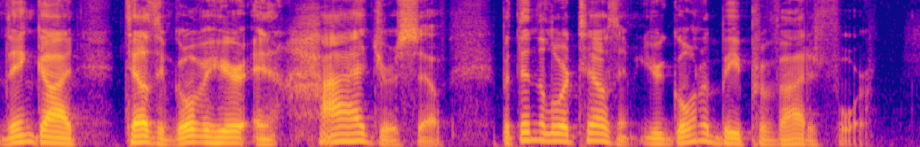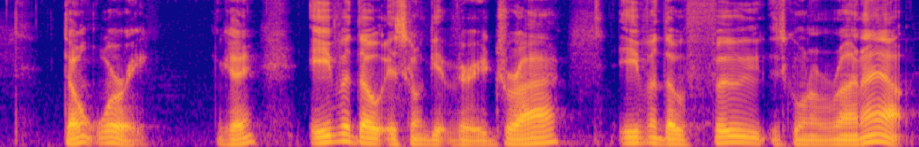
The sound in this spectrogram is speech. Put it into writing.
Then God tells him, Go over here and hide yourself. But then the Lord tells him, You're going to be provided for. Don't worry. Okay? Even though it's going to get very dry, even though food is going to run out,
